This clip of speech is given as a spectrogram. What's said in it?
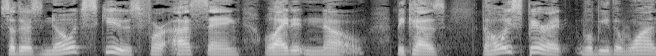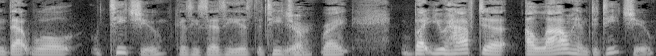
So there's no excuse for us saying, well, I didn't know because the Holy Spirit will be the one that will teach you because he says he is the teacher, Yep. right? But you have to allow him to teach you.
